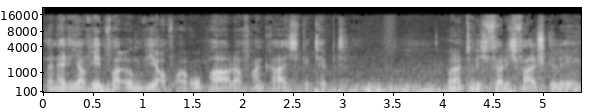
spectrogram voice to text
Dann hätte ich auf jeden Fall irgendwie auf Europa oder Frankreich getippt. Und natürlich völlig falsch gelegen.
